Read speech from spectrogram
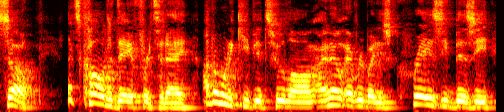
So let's call it a day for today. I don't want to keep you too long. I know everybody's crazy busy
